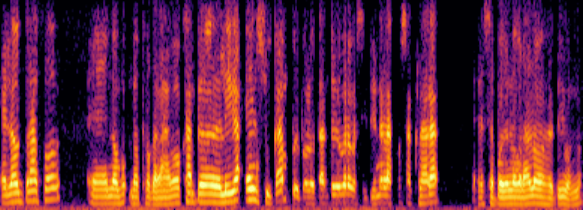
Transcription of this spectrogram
en Old Trafford eh, nos, nos, proclamamos campeones de liga en su campo y por lo tanto yo creo que si tienen las cosas claras eh, se pueden lograr los objetivos, ¿no?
